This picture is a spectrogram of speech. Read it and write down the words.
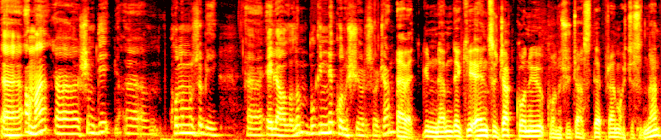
E, ama e, şimdi e, konumuzu bir e, ele alalım. Bugün ne konuşuyoruz hocam? Evet gündemdeki en sıcak konuyu konuşacağız deprem açısından.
